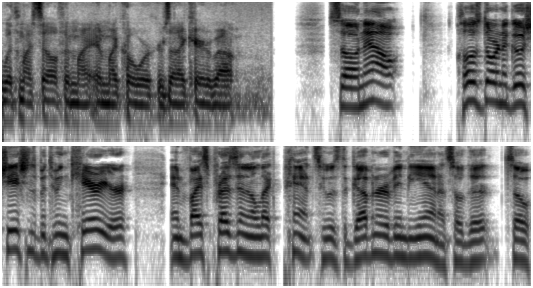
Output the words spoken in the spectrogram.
with myself and my and my coworkers that I cared about. So now, closed door negotiations between Carrier and Vice President elect Pence, who is the governor of Indiana. So the so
